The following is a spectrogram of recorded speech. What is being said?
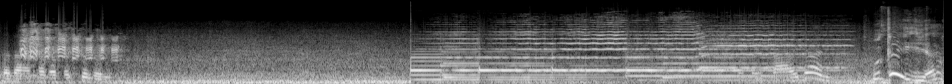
Sa lasa na pagtuloy. Patay tayo dyan. Huwag kayo iiyak.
